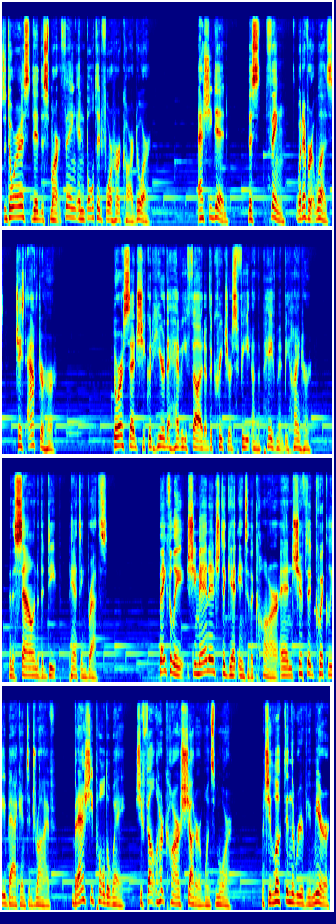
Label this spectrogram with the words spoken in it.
So Doris did the smart thing and bolted for her car door. As she did, this thing, whatever it was, chased after her. Doris said she could hear the heavy thud of the creature's feet on the pavement behind her and the sound of the deep, panting breaths. Thankfully, she managed to get into the car and shifted quickly back into drive. But as she pulled away, she felt her car shudder once more. When she looked in the rearview mirror,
